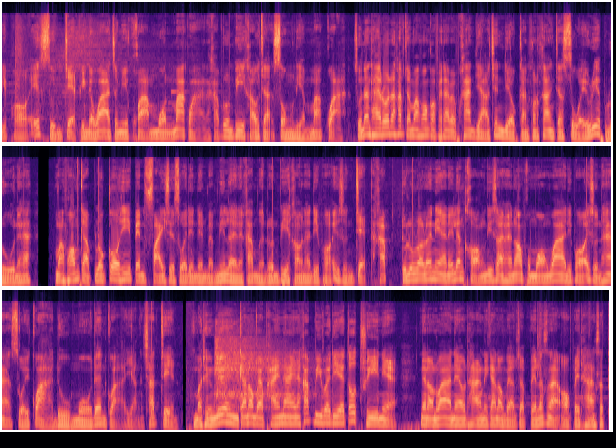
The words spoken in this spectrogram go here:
d e p o y S07 เพียงแต่ว่าจะมีความมนมากกว่านะครับ รุ่นพี่เขาจะทรงเหลี่ยมมากกว่า ส่วนด้านท้ายรถนะครับจะมาพร้อมกับไฟท้ายแบบคาดยาวเช่นเดียวกันค่อนข้างจะสวยเรียบหรูนะฮะ มาพร้อมกับโลโก้ที่เป็นไฟสวยๆ เด่นๆ แบบนี้เลยนะครับ เหมือนรุ่นพี่เขานะ d e p o l S07 นะครับ ดูรวมๆแล้วเนี่ย ในเรื่องของดีไซน์ภายนอกผมมองว่า d e p o l S05 สวยกว่าดูโมเดิร์นกว่าอย่างชัดเจน มาถึงเรื่องการออกแบบภายในนะครับ BYD Atto 3เนี่ยแน่นอนว่าแนวทางในการออกแบบจะเป็นลักษณะออกไปทางสไต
